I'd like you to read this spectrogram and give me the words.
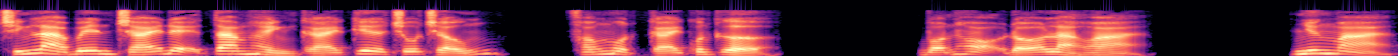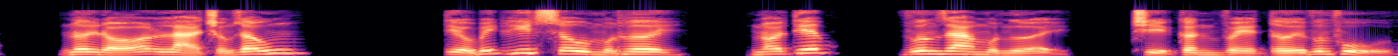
Chính là bên trái đệ tam hành cái kia chỗ trống, phóng một cái quân cờ. Bọn họ đó là hòa. Nhưng mà, nơi đó là trống rỗng. Tiểu Bích hít sâu một hơi, nói tiếp, vương ra một người, chỉ cần về tới vương phủ,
